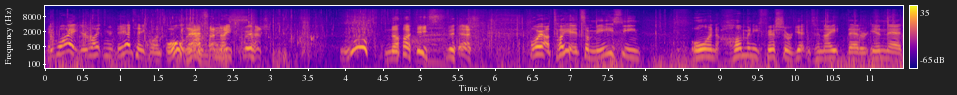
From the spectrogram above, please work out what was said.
Hey, Wyatt, you're letting your dad take one. Oh, that's a nice fish. Woo, nice fish. Boy, I'll tell you, it's amazing, Owen, how many fish we're getting tonight that are in that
